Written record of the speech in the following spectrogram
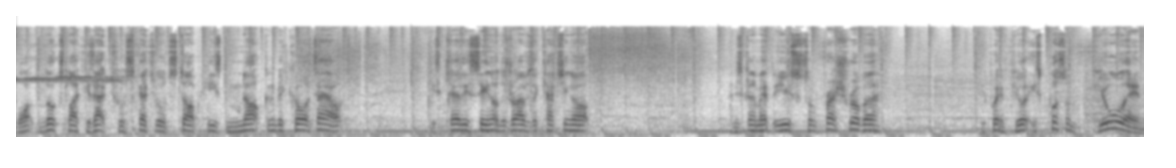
what looks like his actual scheduled stop. He's not going to be caught out. He's clearly seen other drivers are catching up. And he's going to make the use of some fresh rubber. He's, putting fuel, he's put some fuel in.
